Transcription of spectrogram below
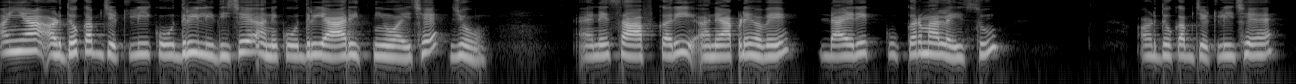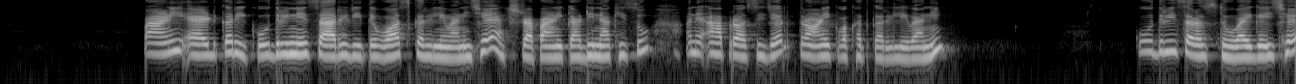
અહીંયા અડધો કપ જેટલી કોદરી લીધી છે અને કોદરી આ રીતની હોય છે. જો, એને સાફ કરી અને આપણે હવે ડાયરેક્ટ કુકરમાં લઈશું. અડધો કપ જેટલી છે. પાણી એડ કરી કોદરીને સારી રીતે વોશ કરી લેવાની છે. એક્સ્ટ્રા પાણી કાઢી નાખીશું અને આ પ્રોસીજર ત્રણેક વખત કરી લેવાની. કોદરી સરસ ધોવાઈ ગઈ છે.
